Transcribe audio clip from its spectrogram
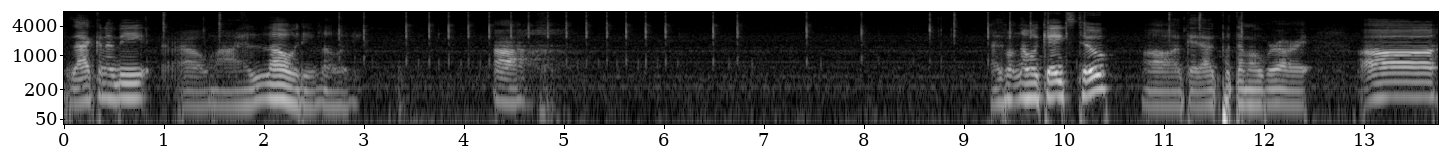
Is that gonna be oh my lordy lordy. Ah. I just want Noah Cates too? Oh, okay, that would put them over. Alright. Uh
